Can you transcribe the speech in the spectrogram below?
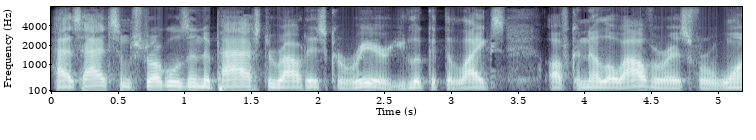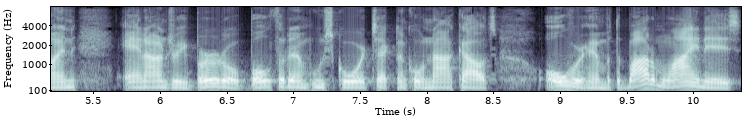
has had some struggles in the past throughout his career. You look at the likes of Canelo Alvarez for one and Andre Berto, both of them who scored technical knockouts over him. But the bottom line is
